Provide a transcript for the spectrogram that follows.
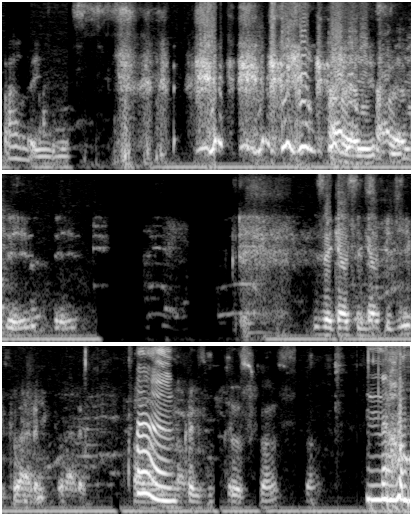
fala isso. não fala isso, Pis. Você quer se despedir, Clara? Falar Ah. alguma coisa pros seus fãs? Não.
